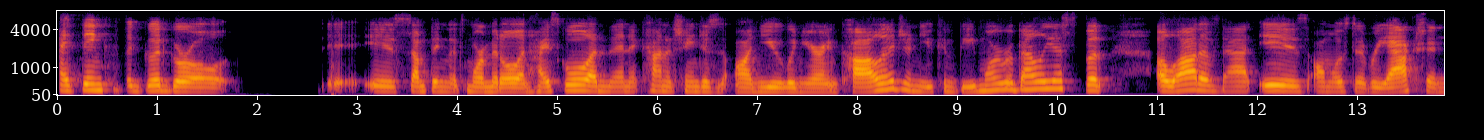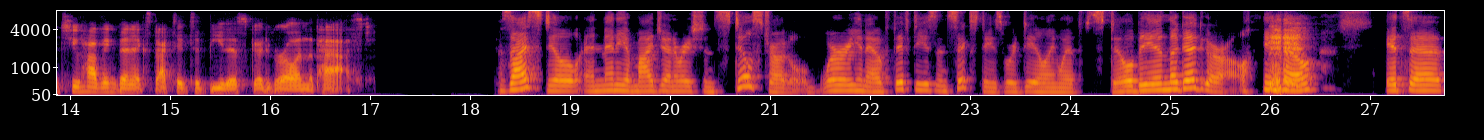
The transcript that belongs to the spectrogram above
I think the good girl is something that's more middle and high school, and then it kind of changes on you when you're in college and you can be more rebellious. But a lot of that is almost a reaction to having been expected to be this good girl in the past. Because I still, and many of my generation still struggle. We're, you know, 50s and 60s, we're dealing with still being the good girl, you know. it's a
